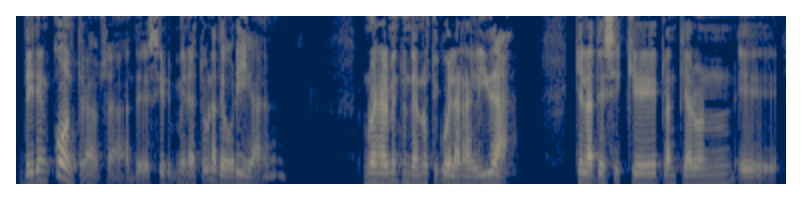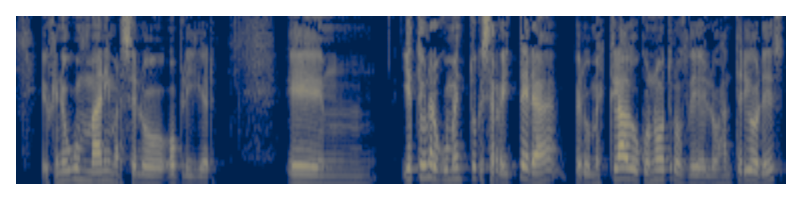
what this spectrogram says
de ir en contra, o sea, de decir, mira, esto es una teoría. No es realmente un diagnóstico de la realidad, que es la tesis que plantearon eh, Eugenio Guzmán y Marcelo Opliger. Em, y este es un argumento que se reitera, pero mezclado con otros de los anteriores,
